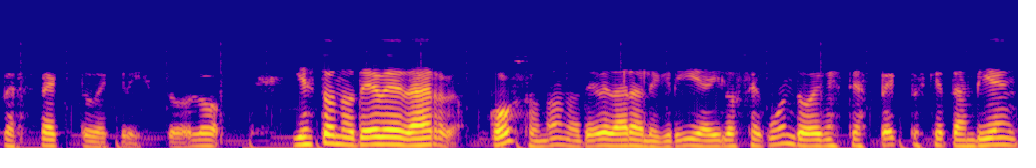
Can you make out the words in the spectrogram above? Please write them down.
perfecto de Cristo. y esto nos debe dar gozo, ¿no? Nos debe dar alegría. Y lo segundo en este aspecto es que también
